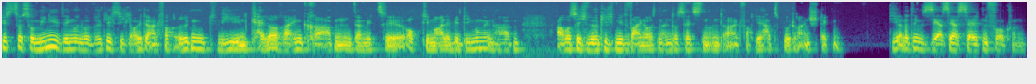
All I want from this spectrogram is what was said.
bis zu so Mini-Dingen, wo wirklich sich Leute einfach irgendwie in den Keller reingraben, damit sie optimale Bedingungen haben, aber sich wirklich mit Wein auseinandersetzen und da einfach ihr Herzblut reinstecken. Die allerdings sehr, sehr selten vorkommen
